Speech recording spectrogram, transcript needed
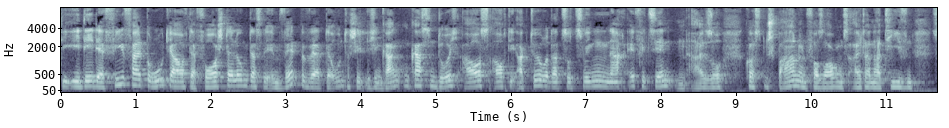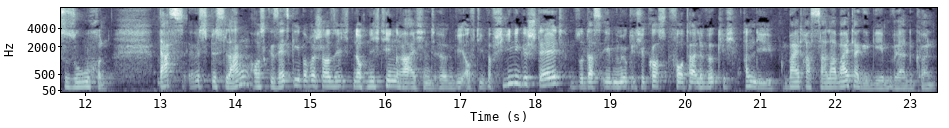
Die Idee der Vielfalt beruht ja auf der Vorstellung, dass wir im Wettbewerb der unterschiedlichen Krankenkassen durchaus auch die Akteure dazu zwingen, nach effizienten, also kostensparenden Versorgungsalternativen zu suchen. Das ist bislang aus gesetzgeberischer Sicht noch nicht hinreichend irgendwie auf die Schiene gestellt, sodass eben mögliche Kostenvorteile wirklich an die Beitragszahler weitergegeben werden können.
